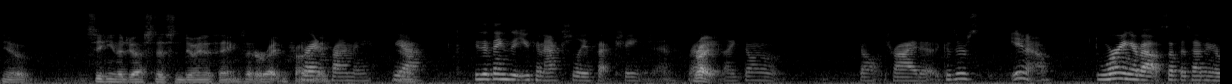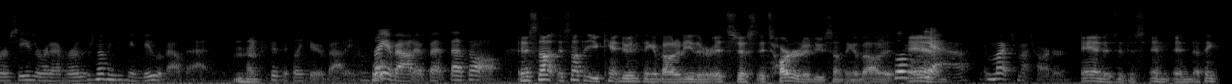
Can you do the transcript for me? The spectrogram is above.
you know seeking the justice and doing the things that are right in front right of me? in front of me. Yeah. Yeah. Do the things that you can actually affect change in. Right. Right. Like don't don't try to because there's you know worrying about stuff that's happening overseas or whatever. There's nothing you can do about that. Mhm. Like physically do about it. You can pray Well- about it, but that's all. And it's not it's not that you can't do anything about it either. It's just it's harder to do something about it. Well, and, yeah, much much harder. And is it just and, and I think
